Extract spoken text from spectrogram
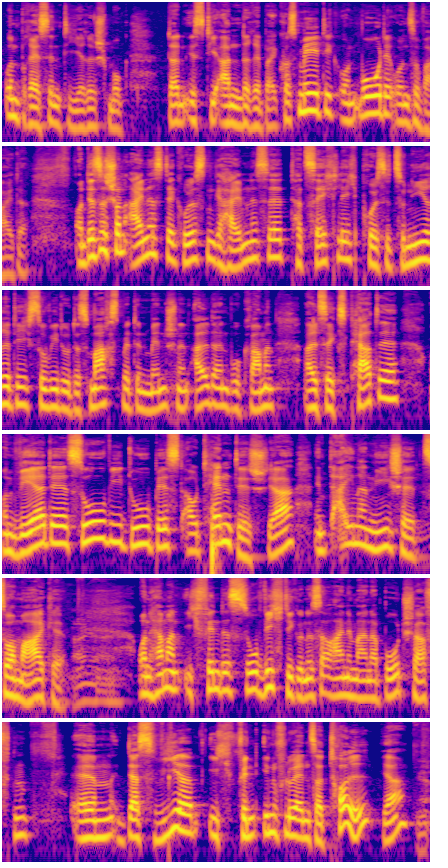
und präsentiere Schmuck dann ist die andere bei Kosmetik und Mode und so weiter. Und das ist schon eines der größten Geheimnisse. Tatsächlich positioniere dich, so wie du das machst mit den Menschen in all deinen Programmen, als Experte und werde so wie du bist authentisch, ja, in deiner Nische zur Marke. Und Hermann, ich finde es so wichtig und das ist auch eine meiner Botschaften, ähm, dass wir, ich finde Influencer toll, ja, ja,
